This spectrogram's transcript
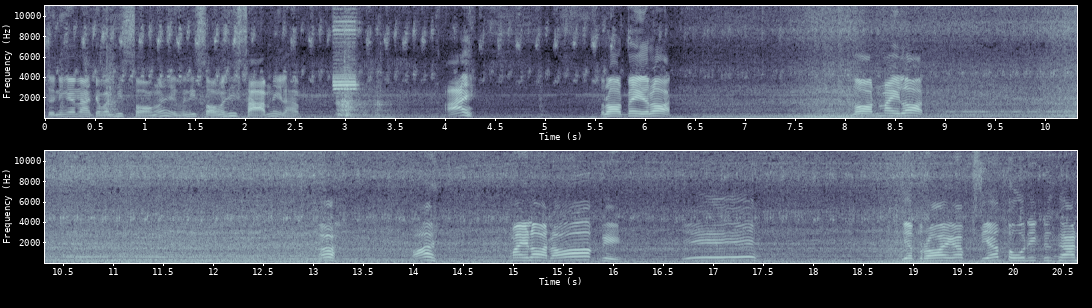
ตัวนี้ก็น่าจะวันที่สองเลยวันที่สองวันที่สามนี่แหละครับไปรอดไม่รอด รอดไม่รอดเออไปไม่รอดหรอกดิเอ๊ะเรียบร้อยครับเสียตูดอีกหนึ่งคัน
